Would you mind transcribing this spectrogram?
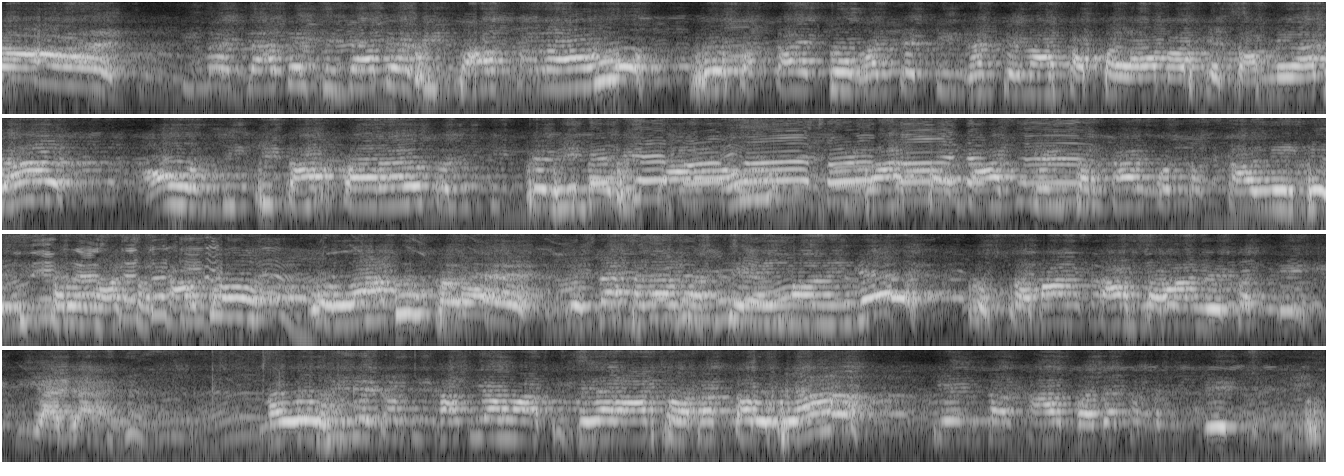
कहा है कि मैं ज़्यादा से ज़्यादा अभी बात कर रहा हूँ हो सकता घंटे तीन घंटे नाम का परिणाम आपके सामने आ जाए। और लिखित आप कह रहे हो तो लिखित पे भी मैं रहा हूँ। सरकार को तत्काल निर्देशित सरकार को लागू करे। कि दस हज़ार बच्चे नहीं मानेंगे तो समान काम समान वेतन दे दिया जाए। मैं वो भी लेकर दिखा दिया हूँ अड़तीस हज़ार आठ सौ अठहत्तर रुपया। केंद्र सरकार बजट में दे चुकी है।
